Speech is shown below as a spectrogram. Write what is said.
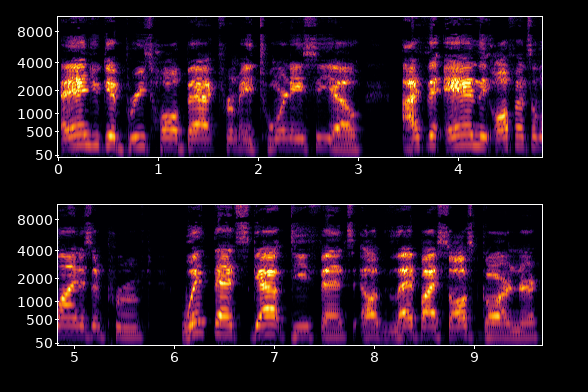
And you get Breece Hall back from a torn ACL. I think, and the offensive line is improved with that scout defense uh, led by Sauce Gardner.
